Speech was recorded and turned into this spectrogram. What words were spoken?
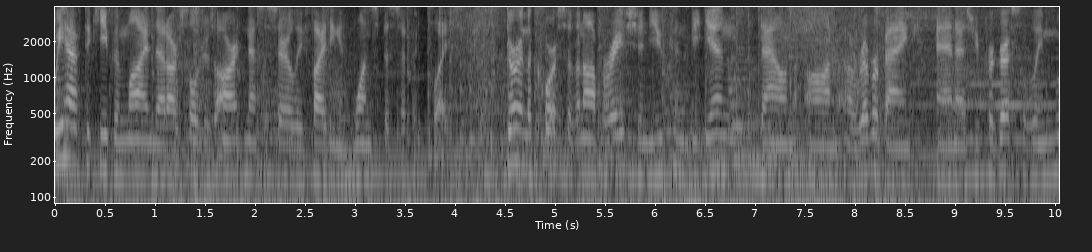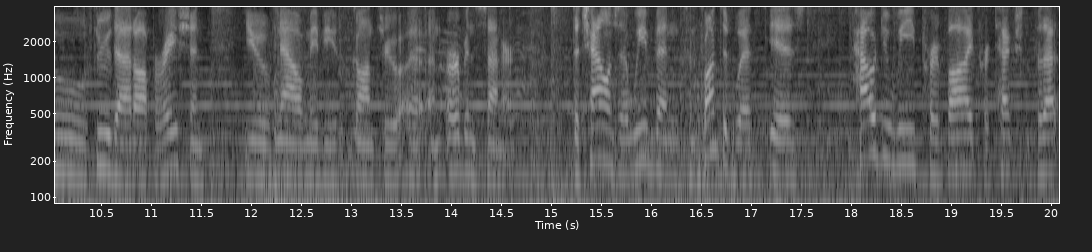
We have to keep in mind that our soldiers aren't necessarily fighting in one specific place. During the course of an operation, you can begin down on a riverbank, and as you progressively move through that operation, you've now maybe gone through a, an urban center. The challenge that we've been confronted with is how do we provide protection for that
